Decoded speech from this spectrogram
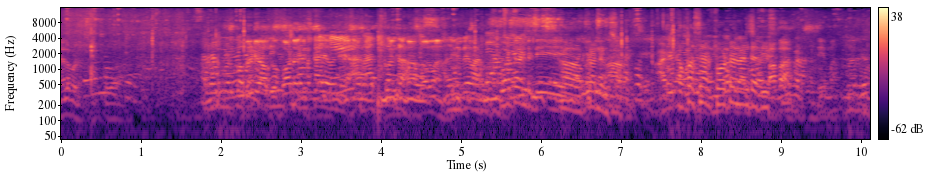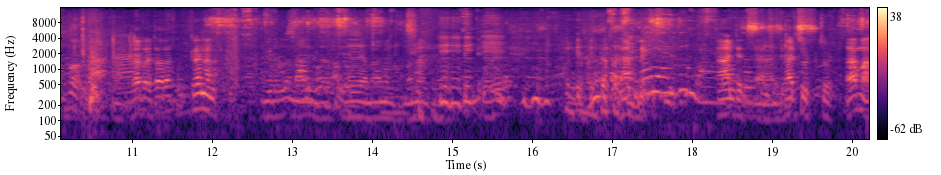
నిలబడు. ఒక్కసారి ఫోటో అంటే తీసుకో బాబా రారా, రారా. వీడియోలో నాలుగు దాకా ఏ నాలుగు అమ్మా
